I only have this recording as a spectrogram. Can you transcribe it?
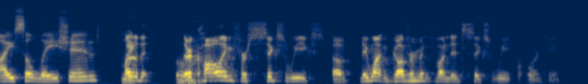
isolation. No, Like, they, they're calling for six weeks of. They want government-funded six-week quarantine.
